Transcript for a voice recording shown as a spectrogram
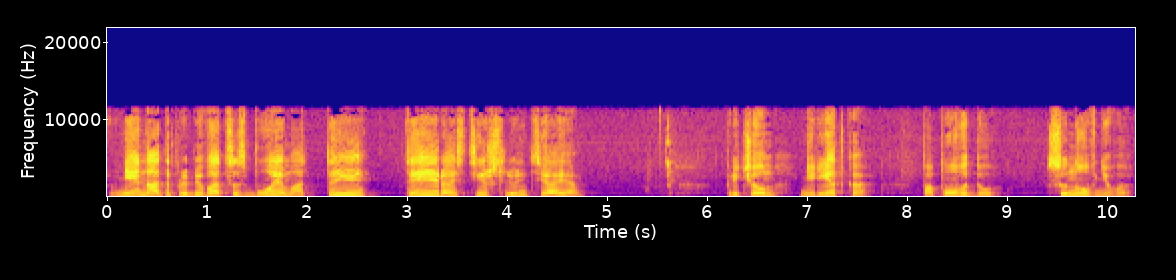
В ней надо пробиваться с боем, а ты, ты растишь слюнтяя. Причем нередко по поводу сыновнего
